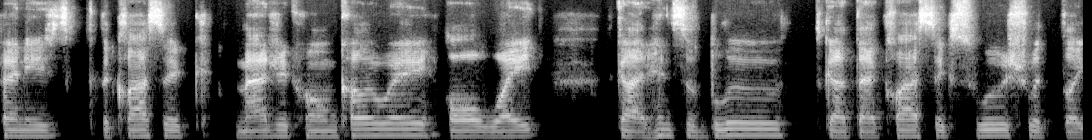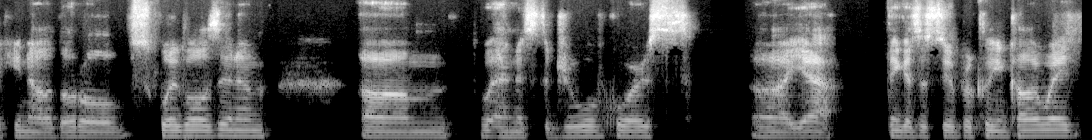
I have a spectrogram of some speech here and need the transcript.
pennies, the classic magic home colorway, all white, got hints of blue. Got that classic swoosh with like, you know, the little squiggles in them. Um, and it's the jewel, of course. Uh, yeah, I think it's a super clean colorway.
